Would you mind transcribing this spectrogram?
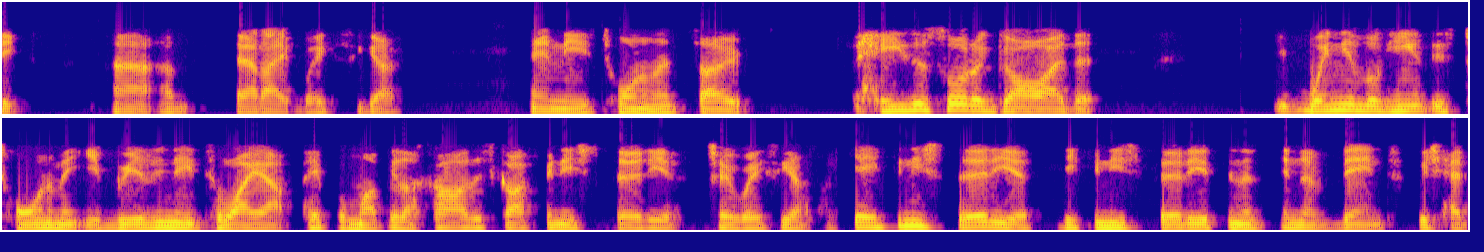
sixth uh, about eight weeks ago in his tournament. So he's the sort of guy that when you're looking at this tournament, you really need to weigh up. People might be like, "Oh, this guy finished 30th two weeks ago." Like, yeah, he finished 30th. He finished 30th in, a, in an event which had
